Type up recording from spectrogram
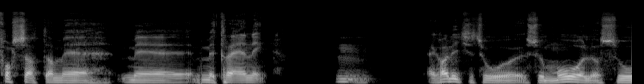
fortsatte med, med, med trening. Mm. Jeg hadde ikke så, så mål å så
